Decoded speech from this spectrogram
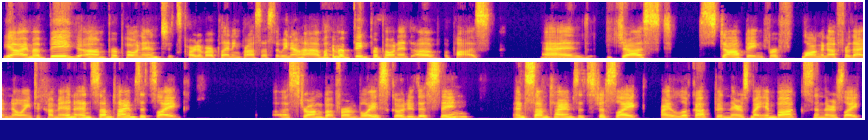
Yeah, I'm a big um, proponent. It's part of our planning process that we now have. I'm a big proponent of a pause mm. and just stopping for long enough for that knowing to come in. And sometimes it's like a strong but firm voice go do this thing. And sometimes it's just like I look up and there's my inbox and there's like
